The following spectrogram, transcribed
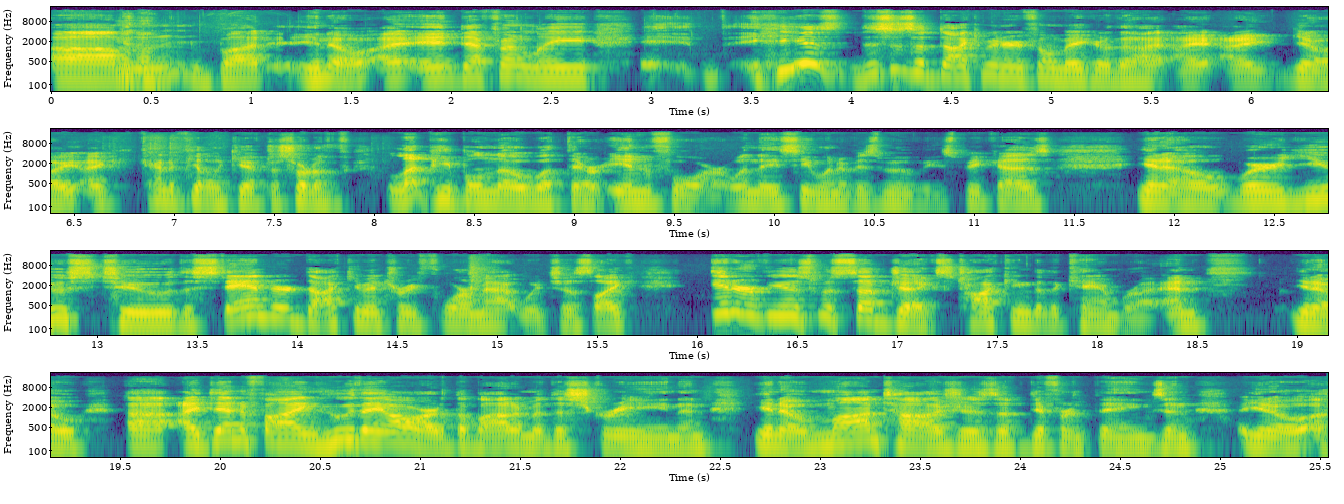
um, but you know, it definitely he is. This is a documentary filmmaker that I, I, I you know, I, I, kind of feel like you have to sort of let people know what they're in for when they see one of his movies because you know we're used to the standard documentary format, which is like interviews with subjects talking to the camera and you know, uh, identifying who they are at the bottom of the screen and, you know, montages of different things and, you know, a,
